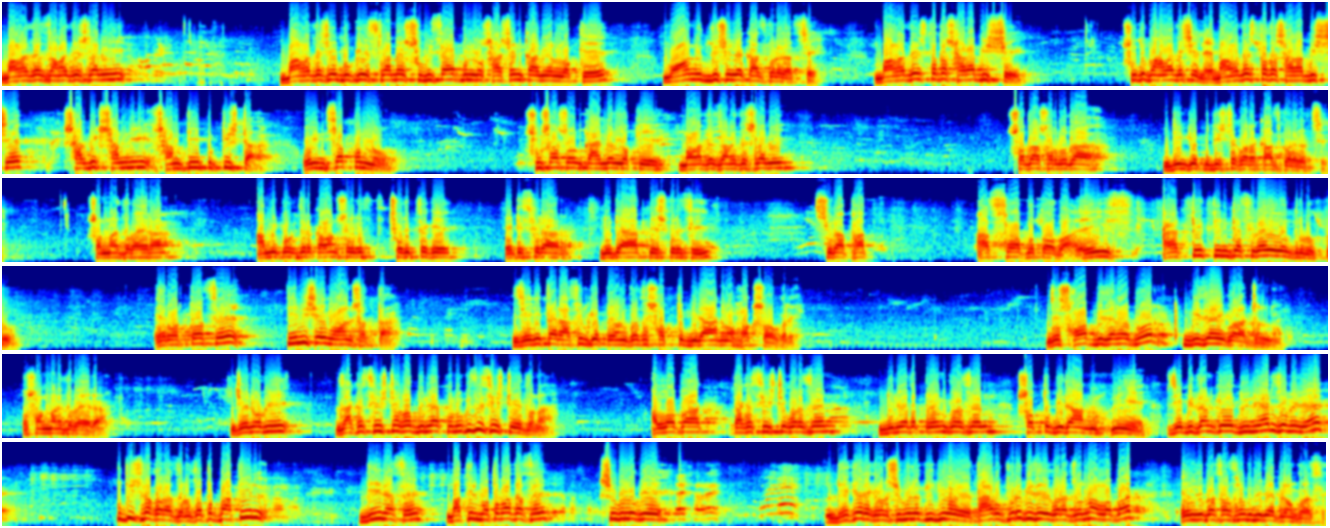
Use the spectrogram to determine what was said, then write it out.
বাংলাদেশ জামায়াত ইসলামী বাংলাদেশের বুকে ইসলামের সুবিচারপূর্ণ শাসন কায়েমের লক্ষ্যে মহান উদ্দেশ্য নিয়ে কাজ করে যাচ্ছে। বাংলাদেশ তথা সারা বিশ্বে, শুধু বাংলাদেশে নেই বাংলাদেশ তথা সারা বিশ্বে সার্বিক শান্তি শান্তি প্রতিষ্ঠা ও ইনসাফপূর্ণ সুশাসন কায়েমের লক্ষ্যে বাংলাদেশ জামায়াত ইসলামী সদা সর্বদা দিনকে প্রতিষ্ঠা করার কাজ করে যাচ্ছে। সম্মানিত ভাইরা আমি পবিত্র কালাম শরীফ শরীফ থেকে এটি সুরার দুটি আয়াত পেশ করেছি। সুরা ফাত আসবা এই আয়াতটি তিনটা সুরাই অন্তর্ভুক্ত। এর অর্থ হচ্ছে তিনি সেই মহান সত্তা, যিনি তার রাসুলকে প্রেরণ করেছে সত্য বিধান এবং হক সহকারে। যে সব বিধানের উপর বিজয় করার জন্য, সম্মানিত ভাইয়েরা। যে নবী যাকে সৃষ্টি করা দুনিয়া কোনো কিছু সৃষ্টি হতো না আল্লাহ পাক তাকে সৃষ্টি করেছেন, দুনিয়াতে প্রেরণ করেছেন সত্য বিধান নিয়ে। যে বিধানকে দুনিয়ার জমিনে প্রতিষ্ঠা করার জন্য যত বাতিল দিন আছে, বাতিল মতবাদ আছে, সেগুলোকে ঢেকে রেখে, সেগুলো কি কি তার উপরে বিজয়ী করার জন্য আল্লাহ পাক এই দুনিয়ায় প্রেরণ করেছে।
